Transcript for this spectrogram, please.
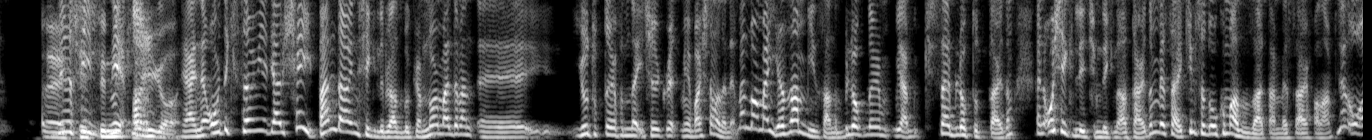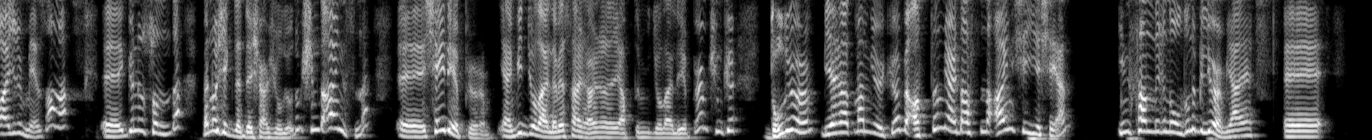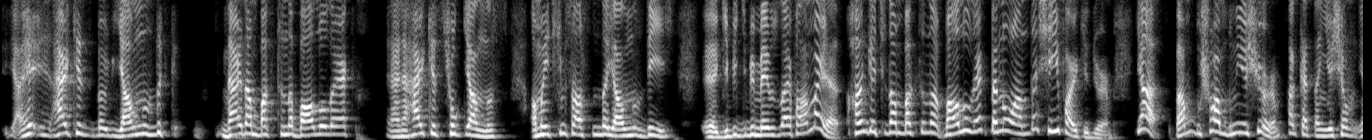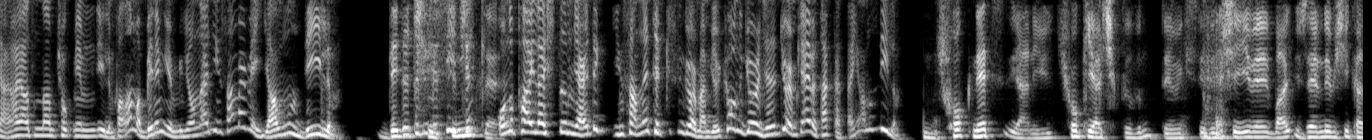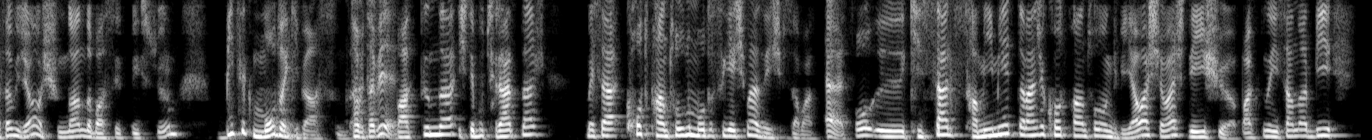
Evet, birisini kesinlikle. arıyor. Yani oradaki samimiyet yani şey ben de aynı şekilde biraz bakıyorum. Normalde ben e, YouTube tarafında içerik üretmeye başlamadan ben normal yazan bir insandım. Bloglarım yani kişisel blog tutardım. Hani o şekilde içimdekini atardım vesaire. Kimse de okumazdı zaten vesaire falan filan. O ayrı bir mevzu ama e, günün sonunda ben o şekilde deşarj oluyordum. Şimdi aynısını e, şeyle yapıyorum. Yani videolarla vesaire ara ara yaptığım videolarla yapıyorum. Çünkü doluyorum. Bir yere atmam gerekiyor ve attığım yerde aslında aynı şeyi yaşayan insanların olduğunu biliyorum. Yani e, ya he- herkes böyle yalnızlık nereden baktığına bağlı olarak yani herkes çok yalnız ama hiç kimse aslında yalnız değil e, gibi gibi mevzular falan var ya. Hangi açıdan baktığına bağlı olarak ben o anda şeyi fark ediyorum. Ya ben bu şu an bunu yaşıyorum. Hakikaten yaşam yani hayatımdan çok memnun değilim falan ama benim gibi milyonlarca insan var ve yalnız değilim. Dedirtebilmesi için onu paylaştığım yerde insanların tepkisini görmem gerekiyor. Onu görünce de diyorum ki evet hakikaten yalnız değilim. Çok net yani çok iyi açıkladın demek istediğim şeyi ve üzerine bir şey katamayacağım ama şundan da bahsetmek istiyorum. Bir tık moda gibi aslında. Tabii tabii. Baktığında işte bu trendler mesela kot pantolonun modası geçmez hiçbir zaman. Evet. O e, kişisel samimiyet de bence kot pantolon gibi yavaş yavaş değişiyor. Baktığında insanlar bir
